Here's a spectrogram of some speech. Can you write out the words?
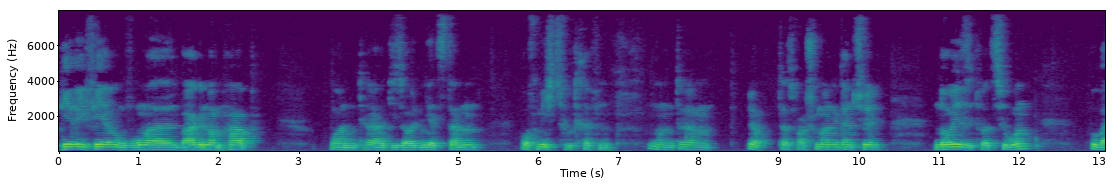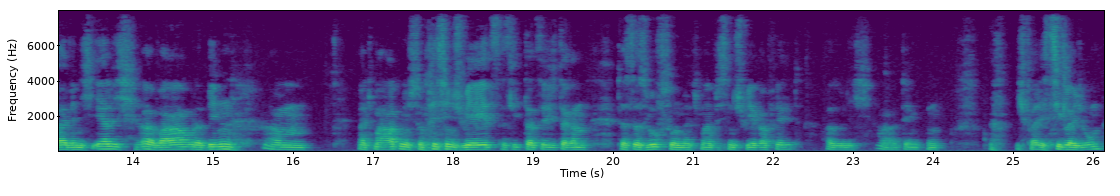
peripher irgendwo mal wahrgenommen habe. Und äh, die sollten jetzt dann auf mich zutreffen. Und ähm, ja, das war schon mal eine ganz schön neue Situation. Wobei, wenn ich ehrlich äh, war oder bin, ähm, manchmal atme ich so ein bisschen schwer jetzt. Das liegt tatsächlich daran, dass das Luftholen manchmal ein bisschen schwerer fällt. Also nicht äh, denken, ich falle jetzt hier gleich um.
